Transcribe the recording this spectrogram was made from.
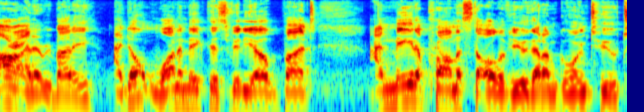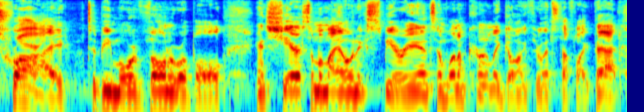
All right, everybody. I don't wanna make this video, but I made a promise to all of you that I'm going to try to be more vulnerable and share some of my own experience and what I'm currently going through and stuff like that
